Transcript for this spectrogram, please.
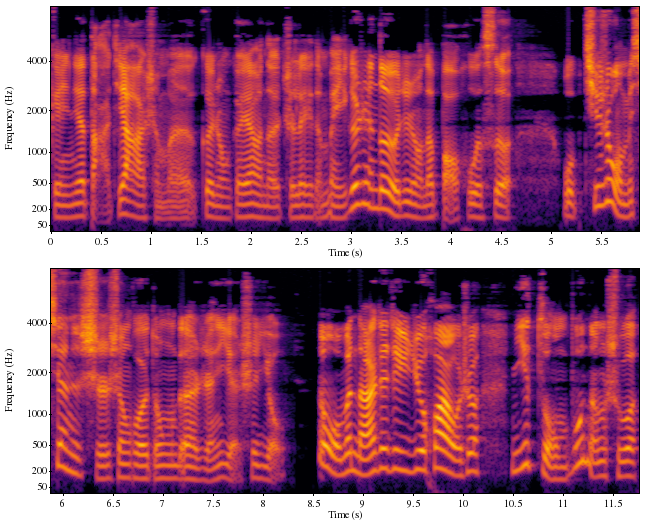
给人家打架什么各种各样的之类的。每个人都有这种的保护色。我其实我们现实生活中的人也是有。那我们拿着这一句话，我说你总不能说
